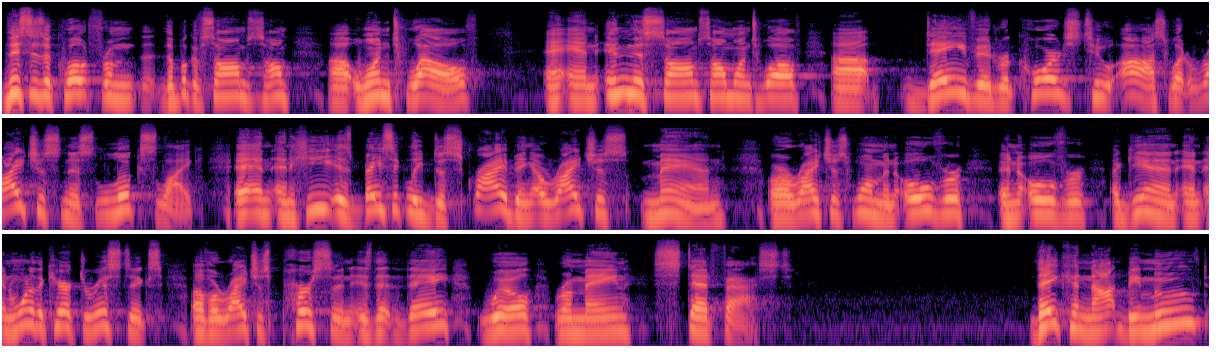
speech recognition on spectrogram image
This is a quote from the book of Psalms, Psalm uh, 112. And in this psalm, Psalm 112, uh, David records to us what righteousness looks like. And, and he is basically describing a righteous man or a righteous woman over and over again. And, and one of the characteristics of a righteous person is that they will remain steadfast. They cannot be moved,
